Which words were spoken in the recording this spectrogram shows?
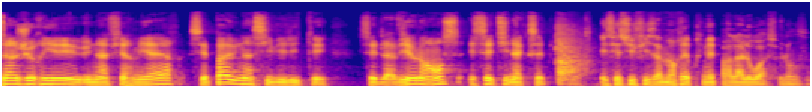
injuriez une infirmière, ce n'est pas une incivilité, c'est de la violence et c'est inacceptable. Et c'est suffisamment réprimé par la loi, selon vous?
